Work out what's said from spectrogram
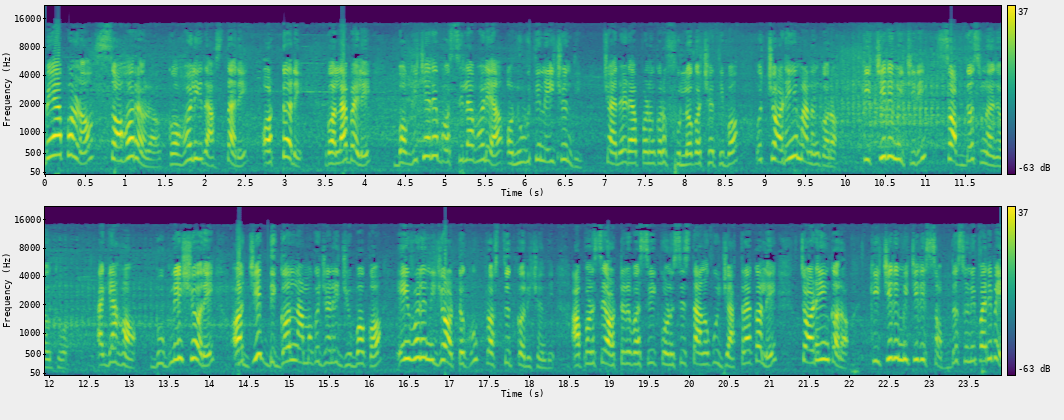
ଏବେ ଆପଣ ସହରର ଗହଳି ରାସ୍ତାରେ ଅଟୋରେ ଗଲାବେଳେ ବଗିଚାରେ ବସିଲା ଭଳିଆ ଅନୁଭୂତି ନେଇଛନ୍ତି ଚାରିଆଡ଼େ ଆପଣଙ୍କର ଫୁଲ ଗଛ ଥିବ ଓ ଚଢେଇ ମାନଙ୍କର କିଚିରି ମିଚିରି ଶବ୍ଦ ଶୁଣାଯାଉଥିବ ଆଜ୍ଞା ହଁ ଭୁବନେଶ୍ୱରରେ ଅଜିତ ଦିଗଲ ନାମକ ଜଣେ ଯୁବକ ଏଇଭଳି ନିଜ ଅଟୋକୁ ପ୍ରସ୍ତୁତ କରିଛନ୍ତି ଆପଣ ସେ ଅଟୋରେ ବସି କୌଣସି ସ୍ଥାନକୁ ଯାତ୍ରା କଲେ ଚଢ଼େଇଙ୍କର କିଚିରି ମିଚିରି ଶବ୍ଦ ଶୁଣିପାରିବେ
